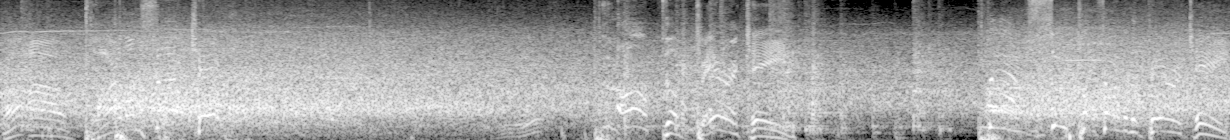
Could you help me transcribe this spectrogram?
Uh-oh. Harlem sidekick. Off the barricade. Back suplex onto the barricade.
